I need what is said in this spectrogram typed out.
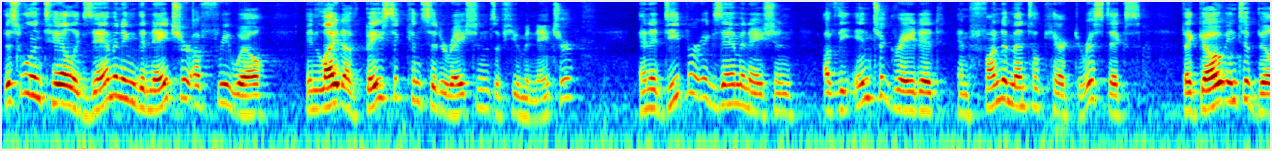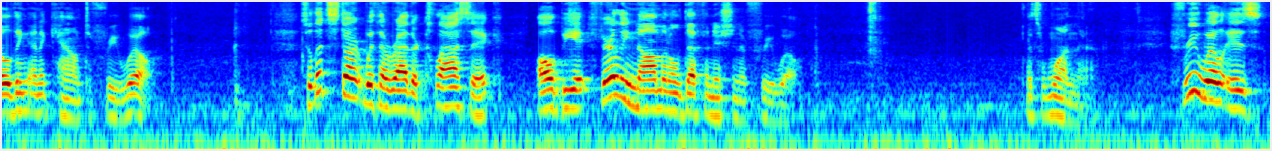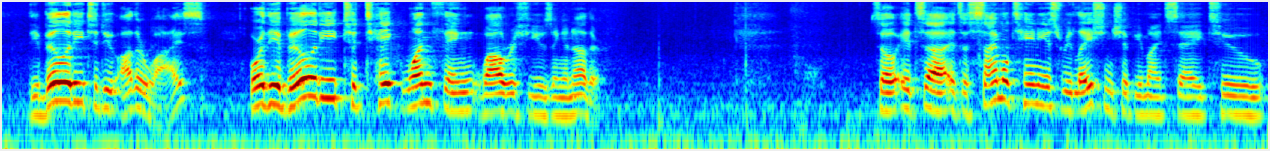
This will entail examining the nature of free will in light of basic considerations of human nature and a deeper examination of the integrated and fundamental characteristics that go into building an account of free will. So let's start with a rather classic, albeit fairly nominal definition of free will. That's one there. Free will is the ability to do otherwise, or the ability to take one thing while refusing another. So it's a, it's a simultaneous relationship, you might say, to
